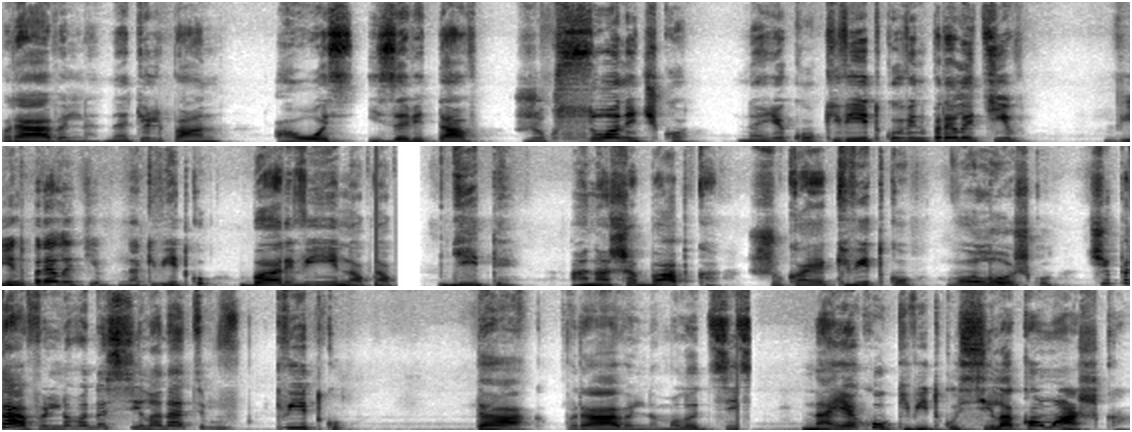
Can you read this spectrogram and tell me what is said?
Правильно, на тюльпан. А ось і завітав жук сонечко. На яку квітку він прилетів? Він прилетів на квітку барвінок. Діти, а наша бабка шукає квітку волошку. Чи правильно вона сіла на цю квітку? Так, правильно, молодці. На яку квітку сіла комашка?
